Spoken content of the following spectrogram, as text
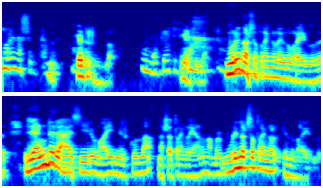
മുറി നക്ഷത്രം. കേട്ടിട്ടുണ്ടോ? കേട്ടില്ല. മുറി നക്ഷത്രങ്ങൾ എന്ന് പറയുന്നത് രണ്ട് രാശിയിലുമായി നിൽക്കുന്ന നക്ഷത്രങ്ങളെയാണ് നമ്മൾ മുറി നക്ഷത്രങ്ങൾ എന്ന് പറയുന്നത്.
